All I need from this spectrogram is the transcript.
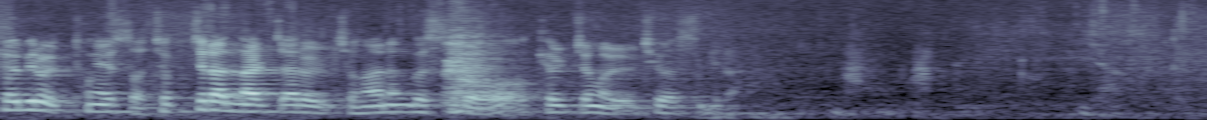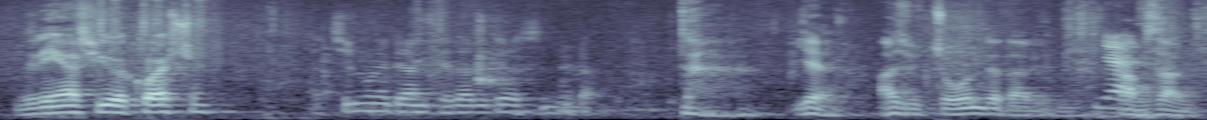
협의를 통해서 적절한 날짜를 정하는 것으로 결정을 지었습니다. Did he ask you a question? 질문에 대한 대답이 되었습니까? 예, 아주 좋은 대답입니다. Yes, 감사합니다.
